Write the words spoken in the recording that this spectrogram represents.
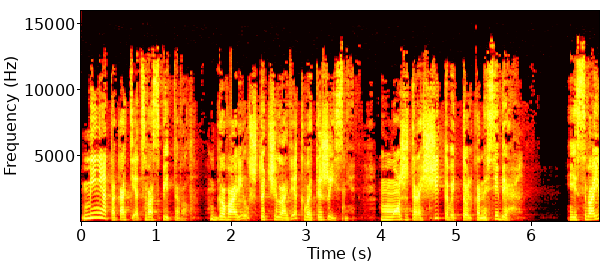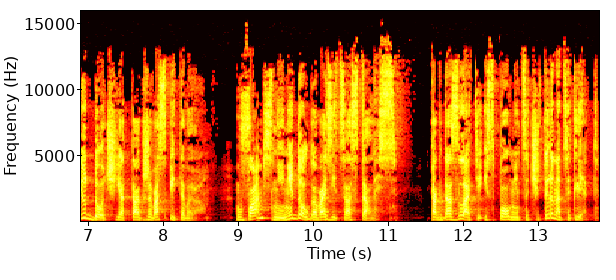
Меня так отец воспитывал. Говорил, что человек в этой жизни может рассчитывать только на себя. И свою дочь я также воспитываю. Вам с ней недолго возиться осталось. Когда Злате исполнится 14 лет,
